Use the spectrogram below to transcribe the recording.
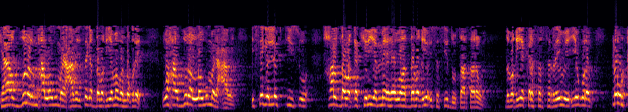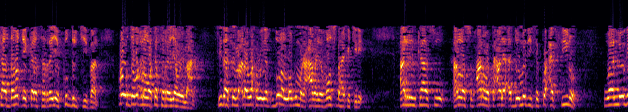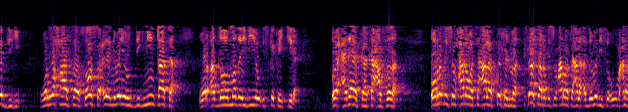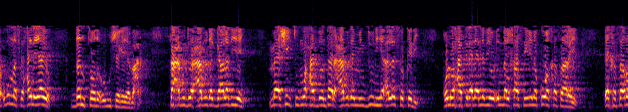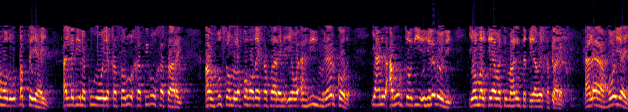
kaa dulal maxaa loogu magacaabay? Isaga dabaqyamaba noqde. Waxaa dulal loogu magacaabay isaga laftiisu hal dabaqa keliya meahe waa dabaqyo isa sii dul saarsaaran wey. Dabaqyo kala sarsareeye wey iyaguna dhowrkaa dabaqee kala sarreeye ku dul jiifaan. Dhowr dabaqna waa ka sarreeyaan wey macna. Sidaas macnaha waxa weeye dulal loogu magacaabayo hoosba ha ka jire arrinkaasu alla subxaana wa tacaala addoommadiisa ku cabsiino waa looga digi. War waxaasaa soo socda niman yahu digniin qaata war addoommadaydiiyow iska kay jira oo cadaabkaa ka cabsada oo rabbi subxaana wa tacaala ku xidhma saasaa rabbi subxaana wa tacala addoommadiisa uu macnaha ugu naseexaynayaayo dantooda ugu sheegaya macna. Facbuduu caabuda gaaladiyey maa shi'tum waxaad doontaan caabuda min duunihi alla sokadi qul waxaad tidhahdaa nebiyow ina alkhaasiriina kuwa khasaaray ee khasaarahoodu uu dhabta yahay alladiina kuwii khasaruu khasiruu khasaaray anfusahum lafahooday khasaareen iyo wa ahlihim reerkooda yacni carruurtoodii iyo eheladoodii yowma alqiyaamati maalinta qiyaamay khasaareen. Alaa hooyay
